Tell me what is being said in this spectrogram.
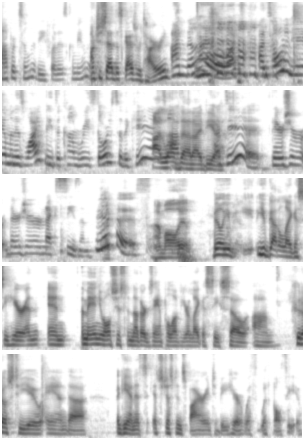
opportunity for this community. Aren't you sad this guy's retiring? I know. I, I, told him him and his wife need to come read stories to the kids. I love I, that idea. I did. There's your there's your next season. Yes. I'm all in. Bill, you've you've got a legacy here, and and Emmanuel's just another example of your legacy. So um, kudos to you, and uh, again, it's it's just inspiring to be here with with both of you.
